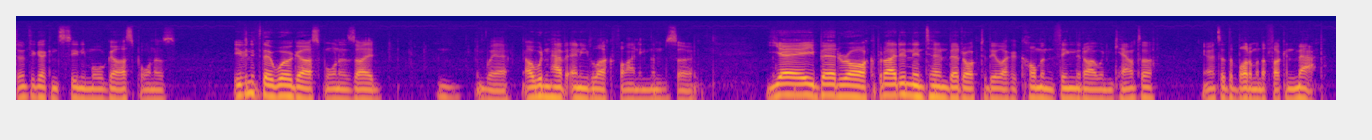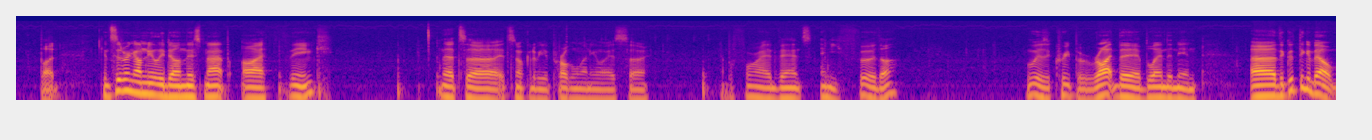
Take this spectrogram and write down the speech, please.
Don't think I can see any more ghast spawners. Even if there were ghast spawners, I'd... Where? I wouldn't have any luck finding them, so... Yay, bedrock! But I didn't intend bedrock to be like a common thing that I would encounter. You know, it's at the bottom of the fucking map. But considering I'm nearly done this map, I think that uh, it's not going to be a problem anyway. So before I advance any further, ooh, there's a creeper right there blending in. Uh, the good thing about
